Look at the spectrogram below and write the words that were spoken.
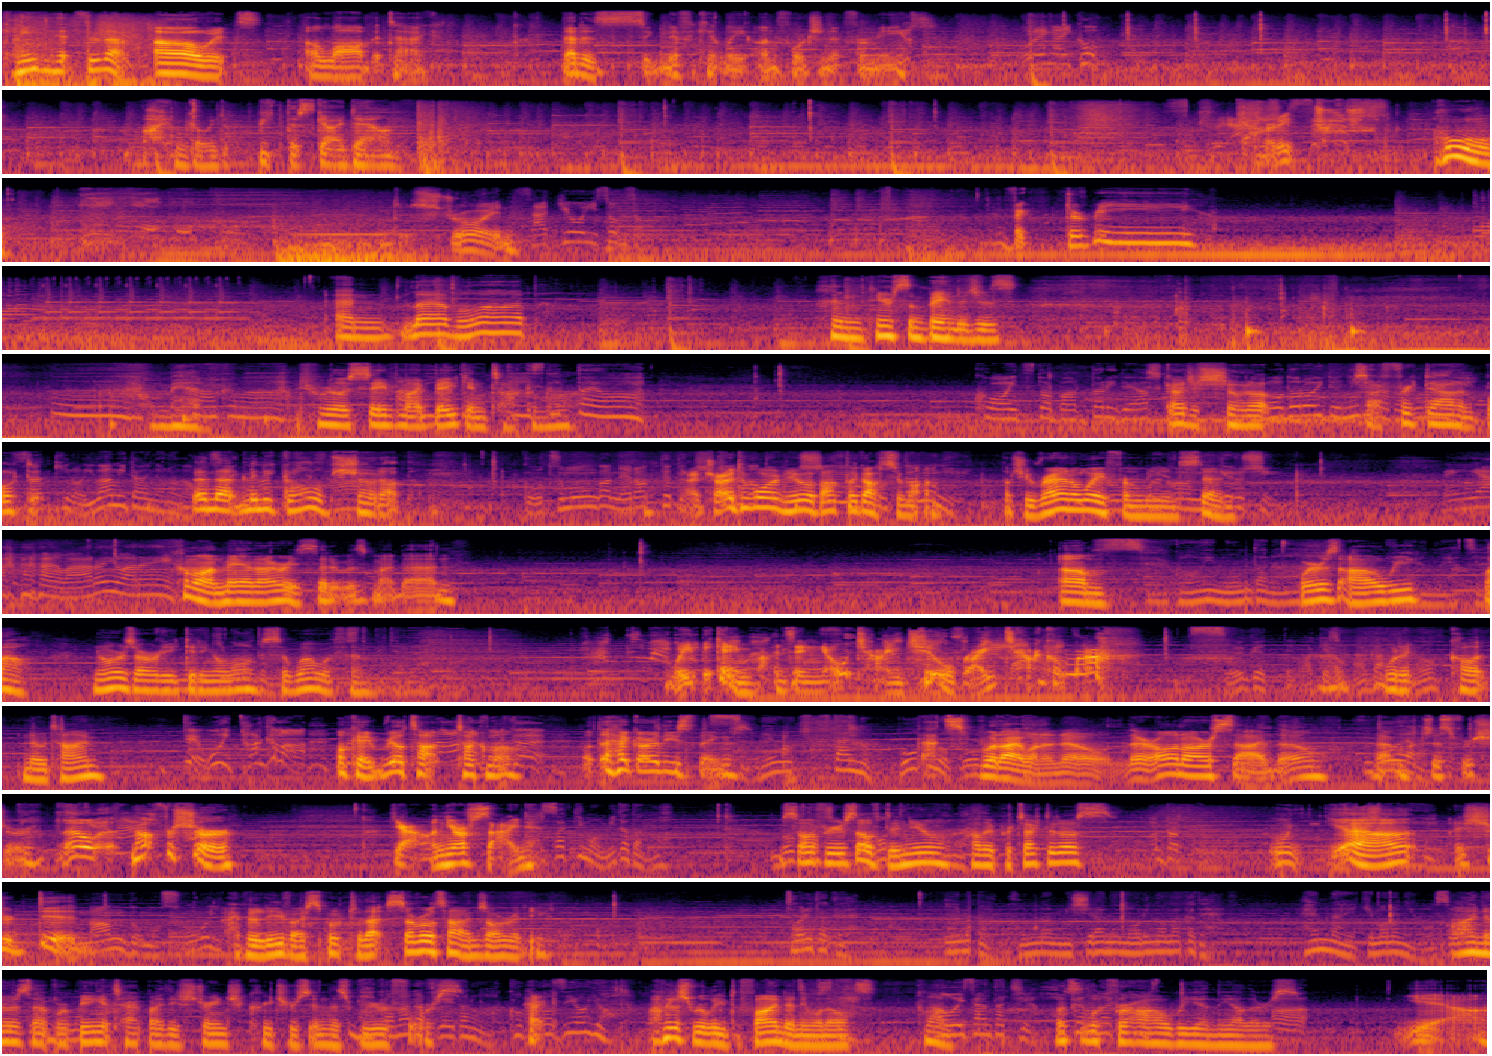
Can he hit through that? Oh, it's a lob attack. That is significantly unfortunate for me. Going to beat this guy down. Ready? Ooh. Destroyed. Victory! And level up. And here's some bandages. Oh man, you really saved my bacon, Takuma. This guy just showed up, so I freaked out and booked it. Then that mini golem showed up. I tried to warn you about the Gotsumon, but you ran away from me instead. Come on, man, I already said it was my bad. Um, where's Aoi? Wow, Nora's already getting along so well with him. We became buds in no time too, right, Takuma? I wouldn't call it no time. Okay, real talk, Takuma. What the heck are these things? That's what I want to know. They're on our side, though. That much is for sure. No, not for sure. Yeah, on your side. You saw it for yourself, didn't you? How they protected us? Well, yeah, I sure did. I believe I spoke to that several times already. All I know is that we're being attacked by these strange creatures in this weird force. Heck, I'm just relieved to find anyone else. Come on, let's look for Aoi and the others. Yeah.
